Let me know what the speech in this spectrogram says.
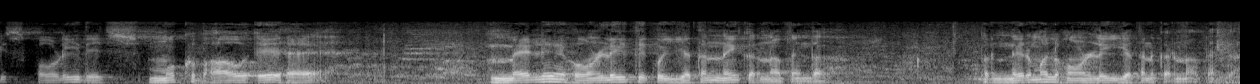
ਇਸ ਪੌੜੀ ਦੇ ਵਿੱਚ ਮੁੱਖ ਭਾਵ ਇਹ ਹੈ ਮੈਲੇ ਹੋਣ ਲਈ ਤੇ ਕੋਈ ਯਤਨ ਨਹੀਂ ਕਰਨਾ ਪੈਂਦਾ ਪਰ ਨਿਰਮਲ ਹੋਣ ਲਈ ਯਤਨ ਕਰਨਾ ਪੈਂਦਾ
